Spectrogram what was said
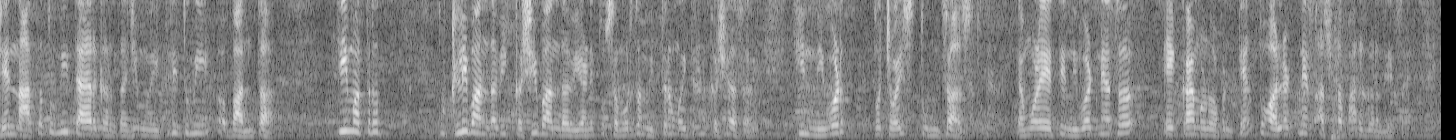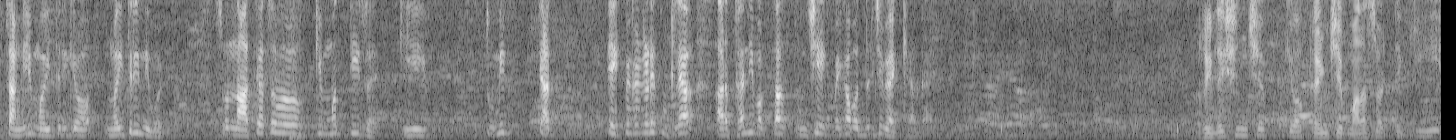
जे नातं तुम्ही तयार करता जी मैत्री तुम्ही बांधता ती मात्र कुठली बांधावी कशी बांधावी आणि तो समोरचा मित्र मैत्रीण कशी असावी ही निवड तो चॉईस तुमचा असतो. त्यामुळे ते निवडण्याचं एक काय म्हणू आपण ते तो अलर्टनेस असणं फार गरजेचं आहे. चांगली मैत्री किंवा मैत्री निवडणं. सो नात्याचं किंमत तीच आहे की तुम्ही त्यात एकमेकाकडे कुठल्या अर्थाने बघता तुमची एकमेकाबद्दलची व्याख्या काय? रिलेशनशिप किंवा फ्रेंडशिप मला असं वाटतं की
